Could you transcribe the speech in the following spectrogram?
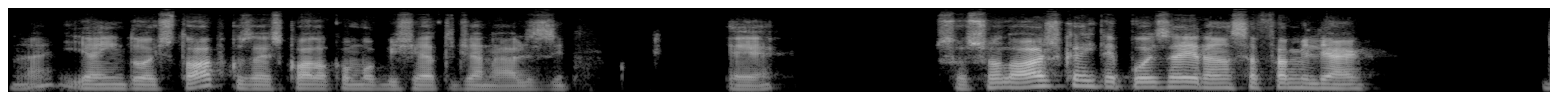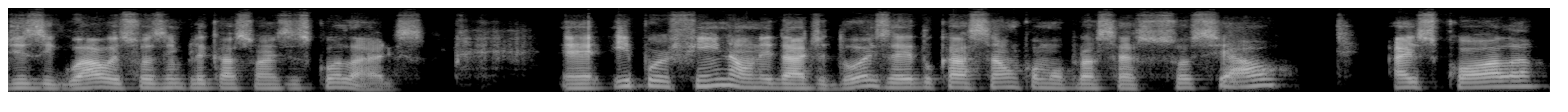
né? e aí em dois tópicos, a escola como objeto de análise é, sociológica e depois a herança familiar desigual e suas implicações escolares. É, e por fim, na unidade 2, a educação como processo social, a escola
